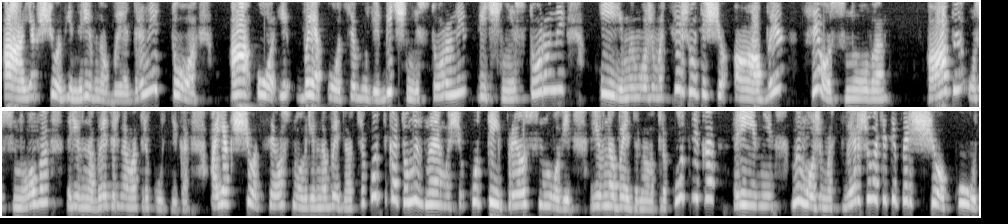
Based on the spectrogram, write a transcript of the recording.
А якщо він рівнобедрений, то АО і БО це будуть бічні сторони, бічні сторони, і ми можемо стверджувати, що АБ це основа. АБ основа рівнобедреного трикутника. А якщо це основа рівнобедреного трикутника, то ми знаємо, що кути при основі рівнобедреного трикутника рівні. Ми можемо стверджувати тепер, що кут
